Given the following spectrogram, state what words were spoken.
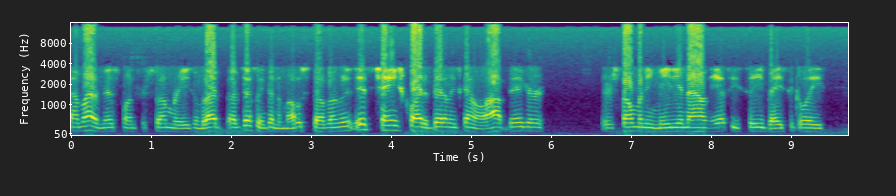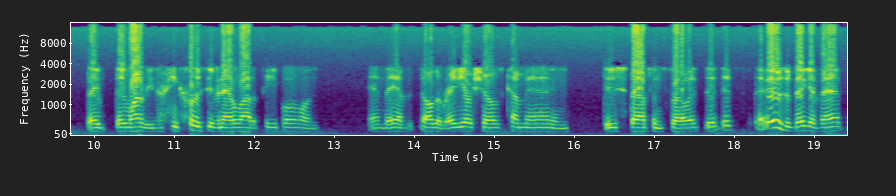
I might have missed one for some reason. But I've, I've definitely been to most of them. It, it's changed quite a bit. I mean, it's gotten a lot bigger. There's so many media now, and the SEC basically they they want to be very inclusive and have a lot of people, and and they have all the radio shows come in and do stuff, and so it, it it's it was a big event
